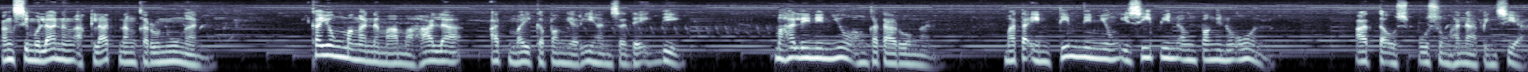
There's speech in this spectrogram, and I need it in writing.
Ang simula ng aklat ng karunungan. Kayong mga namamahala at may kapangyarihan sa daigdig, mahalin ninyo ang katarungan. Mataimtim ninyong isipin ang Panginoon at taus-pusong hanapin siya.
